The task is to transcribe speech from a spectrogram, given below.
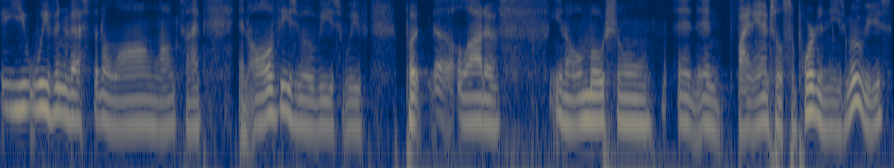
you, we've invested a long, long time in all of these movies. We've put a lot of you know emotional and, and financial support in these movies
